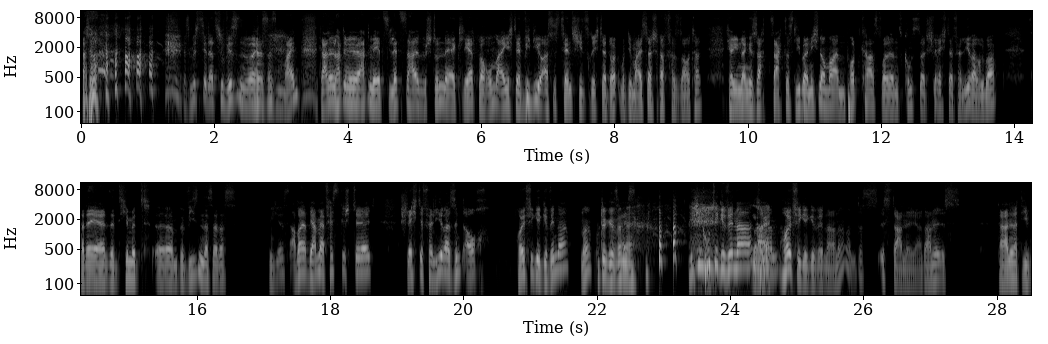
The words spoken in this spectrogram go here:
Also, das müsst ihr dazu wissen, was das meint. Daniel hatte mir, hatte mir jetzt die letzte halbe Stunde erklärt, warum eigentlich der Videoassistenzschiedsrichter Dortmund die Meisterschaft versaut hat. Ich habe ihm dann gesagt, sag das lieber nicht nochmal im Podcast, weil sonst kommst du als schlechter Verlierer rüber. Das hat er ja hiermit äh, bewiesen, dass er das nicht ist. Aber wir haben ja festgestellt, schlechte Verlierer sind auch häufige Gewinner. Ne? Gute Gewinner. Das heißt, nicht gute Gewinner, sondern häufige Gewinner. Ne? Und das ist Daniel, ja. Daniel ist, Daniel hat die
